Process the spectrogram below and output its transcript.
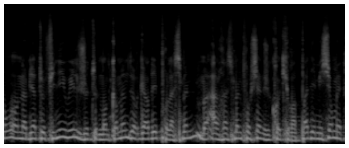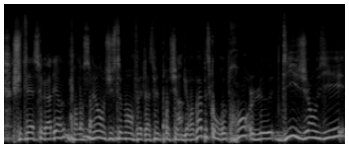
on a bientôt fini, Will, je te demande quand même de regarder pour la semaine. Alors la semaine prochaine, je crois qu'il n'y aura pas d'émission, mais je te laisse regarder pendant ça. Non, justement, en fait, la semaine prochaine, Ah. il n'y aura pas parce qu'on reprend le 10 janvier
